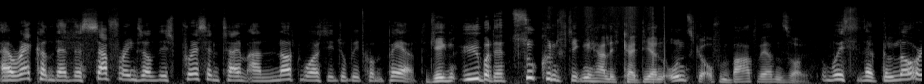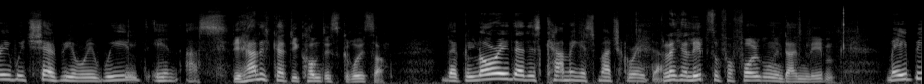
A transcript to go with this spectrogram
I reckon that the sufferings of this present time are not worthy to be compared gegenüber der zukünftigen Herrlichkeit, die an uns geoffenbart werden soll. with the glory which shall be revealed in us Die Herrlichkeit, die kommt, ist größer. The glory that is coming is much greater Vielleicht erlebst du Verfolgung in deinem Leben. maybe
